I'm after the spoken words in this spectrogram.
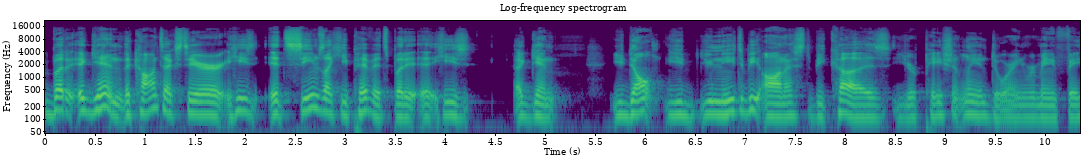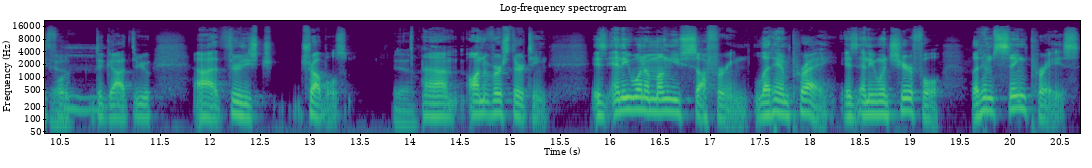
but again, the context here, he's it seems like he pivots, but it, it, he's again, you don't you you need to be honest because you're patiently enduring, remaining faithful to, to God through uh, through these tr- troubles. Yeah. Um, on to verse 13. Is anyone among you suffering? Let him pray. Is anyone cheerful? Let him sing praise.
